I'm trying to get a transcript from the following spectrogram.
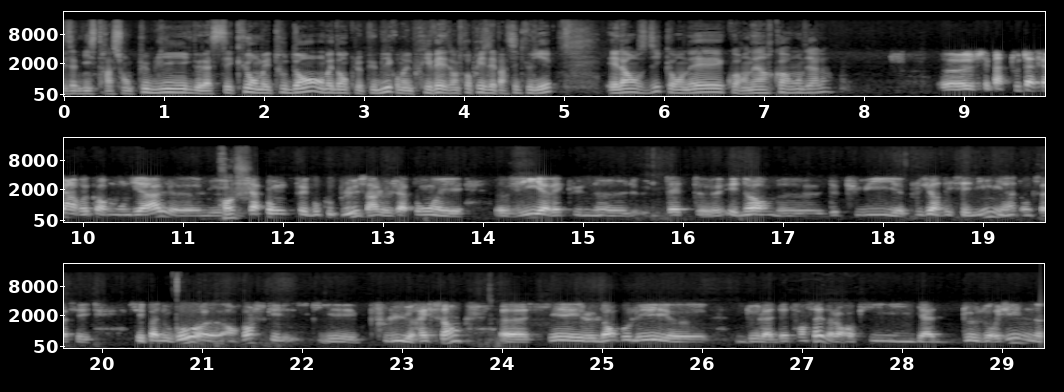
des administrations publiques, de la Sécu. On met tout dedans. On met donc le public, on met le privé, les entreprises, les particuliers. Et là, on se dit qu'on est quoi On est un record mondial? Euh, c'est pas tout à fait un record mondial. Euh, le Japon fait beaucoup plus. Hein. Le Japon est, euh, vit avec une, dette euh, énorme depuis plusieurs décennies. Hein. Donc ça, c'est c'est pas nouveau. en revanche, ce qui est, ce qui est plus récent, c'est l'envolée de la dette française. Alors qu'il y a deux origines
